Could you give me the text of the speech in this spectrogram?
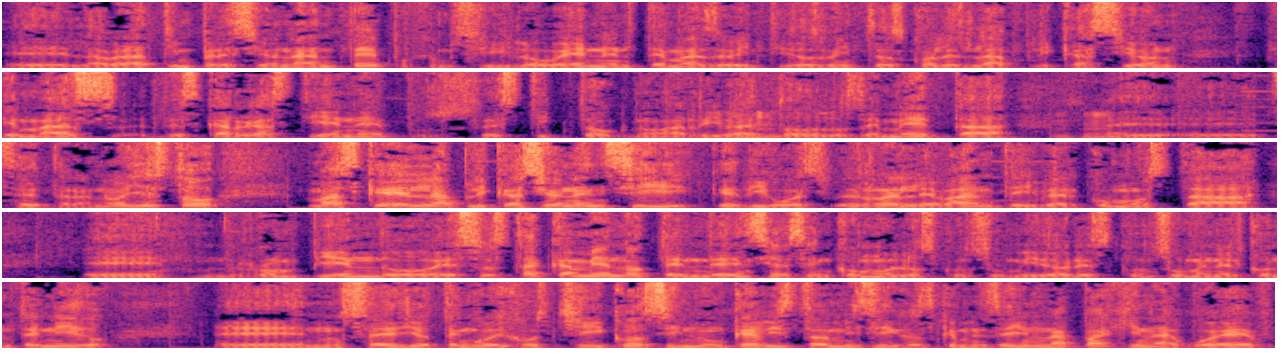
eh, la verdad, impresionante. Por ejemplo, si lo ven en temas de 22, 22, ¿cuál es la aplicación que más descargas tiene? Pues es TikTok, ¿no? Arriba de todos los de Meta, eh, eh, etcétera, ¿no? Y esto, más que la aplicación en sí, que digo, es, es relevante y ver cómo está eh, rompiendo eso, está cambiando tendencias en cómo los consumidores consumen el contenido. Eh, no sé, yo tengo hijos chicos y nunca he visto a mis hijos que me enseñen una página web,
